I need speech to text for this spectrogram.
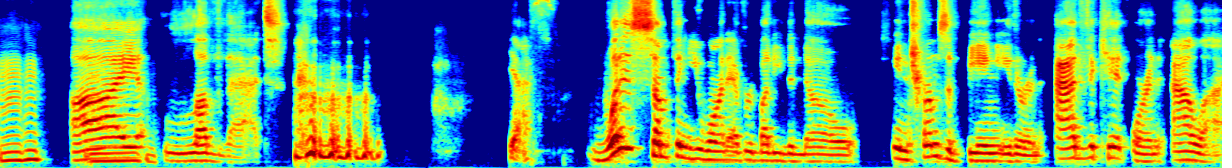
Mm-hmm. I Mhm. love that. yes. What is something you want everybody to know in terms of being either an advocate or an ally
